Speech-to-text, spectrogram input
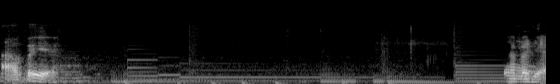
Apa ya? Apa aja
